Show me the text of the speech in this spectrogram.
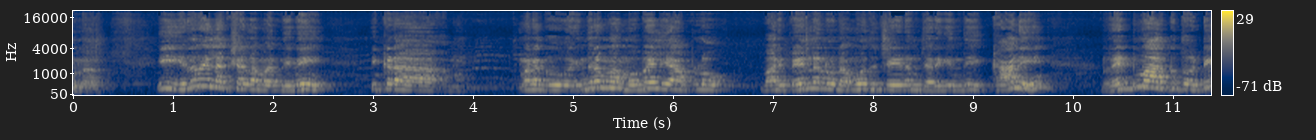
ఉన్నారు. ఈ ఇరవై లక్షల మందిని ఇక్కడ మనకు ఇంద్రమ్మ మొబైల్ యాప్లో వారి పేర్లను నమోదు చేయడం జరిగింది. కానీ రెడ్ మార్క్ తోటి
